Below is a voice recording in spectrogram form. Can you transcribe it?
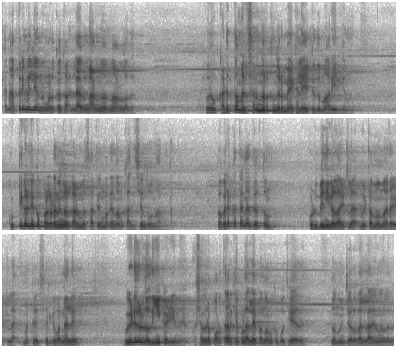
കാരണം അത്രയും വലിയ നിങ്ങളൊക്കെ എല്ലാവരും കാണുന്നതെന്നാണുള്ളത്. ഒരു കടുത്ത മത്സരം നടക്കുന്നൊരു മേഖലയായിട്ട് ഇത് മാറിയിരിക്കുന്നു. കുട്ടികളുടെയൊക്കെ പ്രകടനങ്ങൾ കാണുമ്പോൾ സത്യം പറഞ്ഞാൽ നമുക്ക് അതിശയം തോന്നാറുണ്ട്. അപ്പോൾ അവരൊക്കെ തന്നെ തീർത്തും കുടുംബിനികളായിട്ടുള്ള വീട്ടമ്മമാരായിട്ടുള്ള മറ്റ് ശരിക്കും പറഞ്ഞാൽ വീടുകളിൽ ഒതുങ്ങി കഴിയുന്നത് പക്ഷെ അവരെ പുറത്തിറക്കിയപ്പോഴല്ലേ ഇപ്പം നമുക്ക് ബുദ്ധിയായത് ഇതൊന്നും ചെറുതല്ല എന്നുള്ളത്.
